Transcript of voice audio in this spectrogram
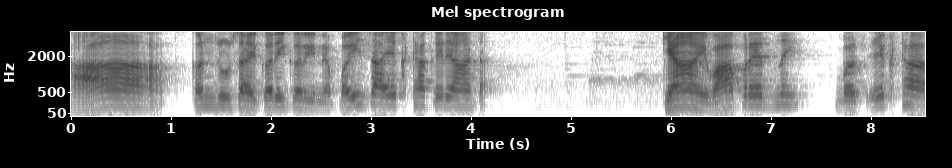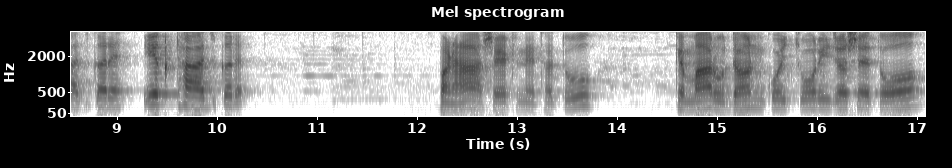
હા કંજુસાઈ કરી, કરીને પૈસા એકઠા કર્યા હતા. ક્યાંય વાપરે જ નહીં. બસ એકઠા જ કરે, એકઠા જ કરે. પણ આ શેઠને થતું કે મારું ધન કોઈ ચોરી જશે તો?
